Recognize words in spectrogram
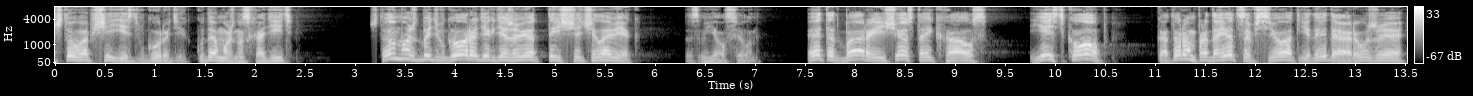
что вообще есть в городе? Куда можно сходить?» «Что может быть в городе, где живет тысяча человек?» — засмеялся он. «Этот бар и еще стейкхаус. Есть кооп, в котором продается все от еды до оружия.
